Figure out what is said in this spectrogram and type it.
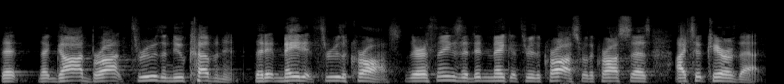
that, that God brought through the new covenant, that it made it through the cross. There are things that didn't make it through the cross where the cross says, I took care of that.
